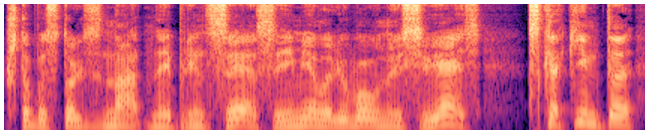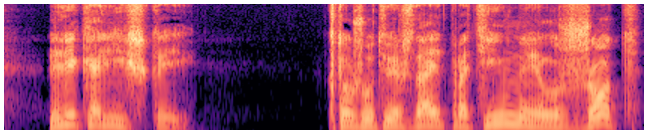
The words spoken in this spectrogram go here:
чтобы столь знатная принцесса имела любовную связь с каким-то лекаришкой. Кто же утверждает противное, лжет,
